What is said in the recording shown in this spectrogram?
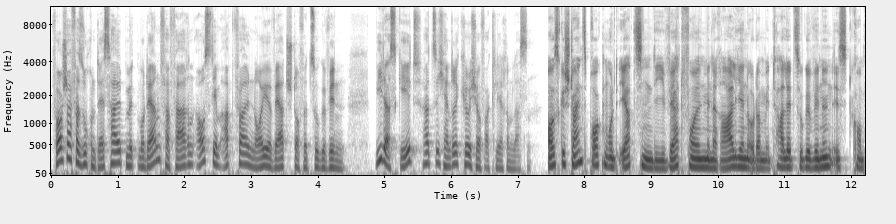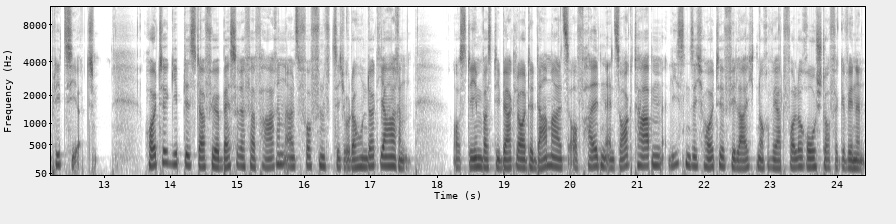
Forscher versuchen deshalb mit modernen Verfahren aus dem Abfall neue Wertstoffe zu gewinnen. Wie das geht, hat sich Hendrik Kirchhoff erklären lassen. Aus Gesteinsbrocken und Erzen die wertvollen Mineralien oder Metalle zu gewinnen, ist kompliziert. Heute gibt es dafür bessere Verfahren als vor 50 oder 100 Jahren. Aus dem, was die Bergleute damals auf Halden entsorgt haben, ließen sich heute vielleicht noch wertvolle Rohstoffe gewinnen.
